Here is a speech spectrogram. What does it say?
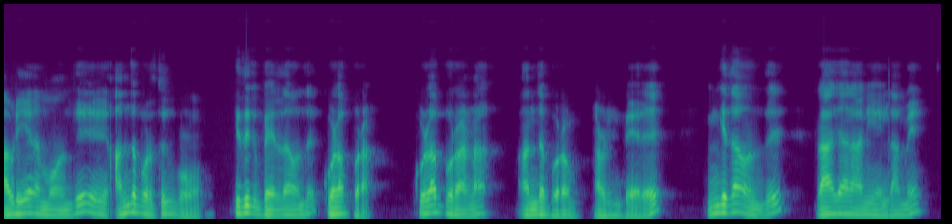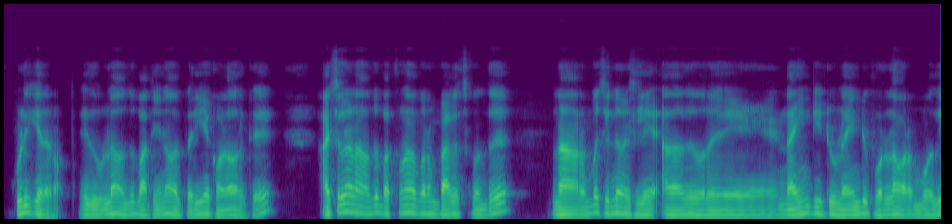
அப்படியே நம்ம வந்து அந்த புறத்துக்கு போவோம். இதுக்கு பேர் தான் வந்து குளப்புறம் குளப்புறானா அந்தபுரம் அப்படின்னு பேர். இங்கே தான் வந்து ராஜா ராணி எல்லாமே குளிக்கிற இடம். இது உள்ளே வந்து பார்த்திங்கன்னா ஒரு பெரிய குளம் இருக்குது ஆக்சுவலாக நான் வந்து பத்மநாபபுரம் பேலஸ்க்கு வந்து நான் ரொம்ப சின்ன வயசுலேயே அதாவது ஒரு நைன்டி டு நைன்டி ஃபோர்லாம் வரும்போது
